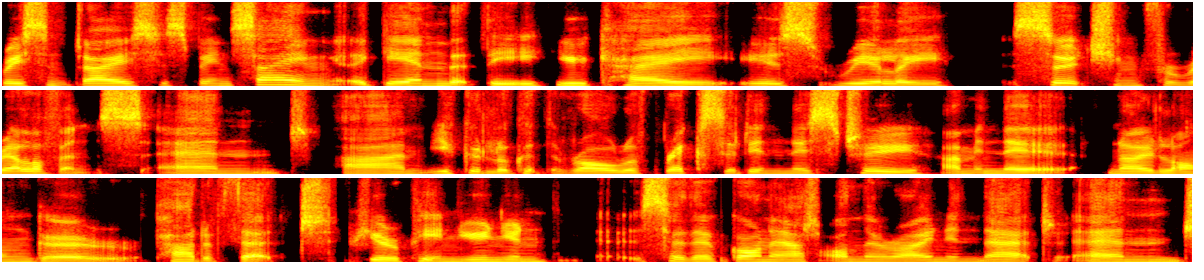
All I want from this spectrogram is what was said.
recent days has been saying again that the UK is really searching for relevance. And um, you could look at the role of Brexit in this too. I mean, they're no longer part of that European Union. So they've gone out on their own in that. And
